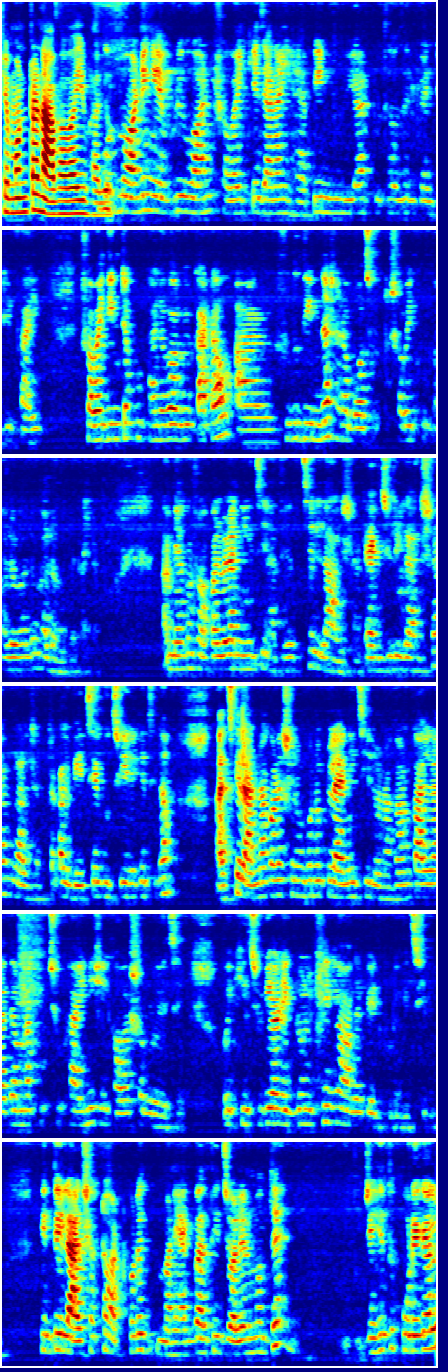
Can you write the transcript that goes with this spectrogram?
সেমনটা না ভাবাই ভালো। গুড মর্নিং এভরি ওয়ান সবাইকে জানাই happy new year two thousand twenty five সবাই দিনটা খুব ভালোভাবে কাটাও, আর শুধু দিন না, সারা বছরটা সবাই খুব ভালো ভালো ভালোভাবে কাটাও। আমি এখন সকালবেলা নিয়েছি, হাতে হচ্ছে লাল শাক, এক ঝুড়ি লাল শাক, লাল শাকটা কাল বেছে গুছিয়ে রেখেছিলাম। আজকে রান্না করার সেরকম কোনো প্ল্যানই ছিল না, কারণ কাল রাতে আমরা কিছু খাইনি, সেই খাবার সব রয়েছে। ওই খিচুড়ি আর এগরোল খেয়ে আমাদের পেট ভরে গেছিল। কিন্তু এই লাল শাকটা হট করে মানে এক বালতির জলের মধ্যে যেহেতু পড়ে গেল,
